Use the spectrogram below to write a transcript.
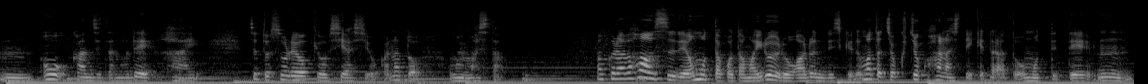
うん、を感じたので、はい、ちょっとそれを今日シェアしようかなと思いました。まあ、クラブハウスで思ったことはいろいろあるんですけどまたちょくちょく話していけたらと思ってて、うん、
